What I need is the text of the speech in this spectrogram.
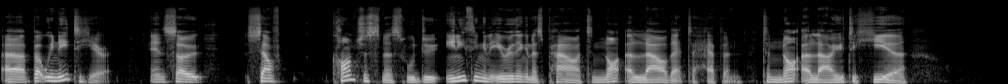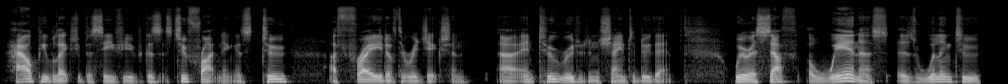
Uh, but we need to hear it. And so self consciousness will do anything and everything in its power to not allow that to happen, to not allow you to hear how people actually perceive you because it's too frightening. It's too afraid of the rejection uh, and too rooted in shame to do that. Whereas self awareness is willing to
